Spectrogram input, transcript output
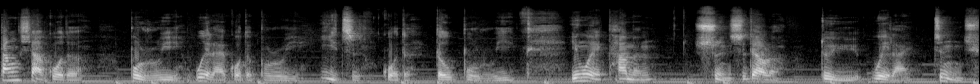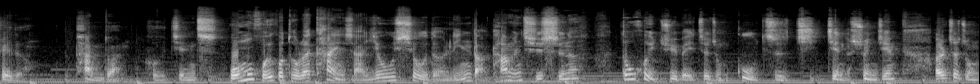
当下过得不如意，未来过得不如意，一直过得都不如意，因为他们。损失掉了对于未来正确的判断和坚持。我们回过头来看一下优秀的领导，他们其实呢都会具备这种固执己见的瞬间，而这种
